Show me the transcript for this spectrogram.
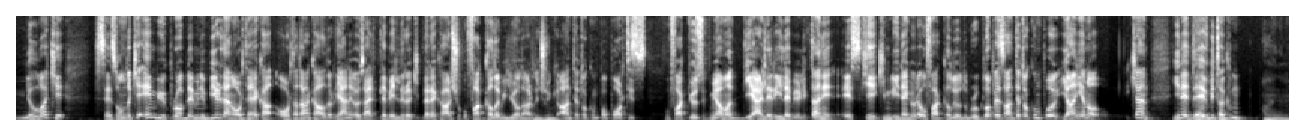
Milwaukee sezondaki en büyük problemini birden ortaya ortadan kaldırdı. Yani özellikle belli rakiplere karşı ufak kalabiliyorlardı hmm. çünkü. Antetokounmpo, Portis ufak gözükmüyor ama diğerleriyle birlikte hani eski kimliğine göre ufak kalıyordu. Brook Lopez, Antetokounmpo yan yana iken yine dev bir takım. Aynen.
